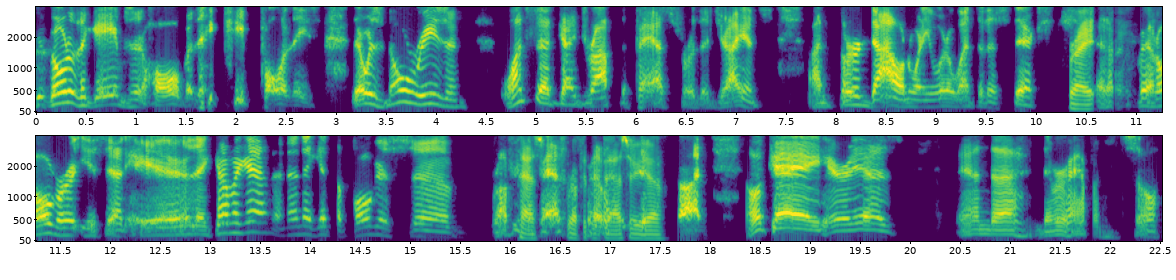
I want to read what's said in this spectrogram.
you, you go to the games at home and they keep pulling these. There was no reason once that guy dropped the pass for the Giants on third down when he would have went to the sticks, right, and it's been over. You said, "Here they come again," and then they get the bogus uh, roughing pass, the passer, roughing the passer, yeah. Thought, okay, here it is, and uh, never happened. So,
